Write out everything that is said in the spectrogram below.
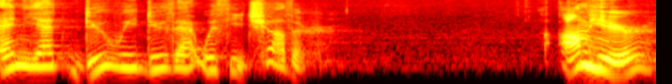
And yet, do we do that with each other? I'm here.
